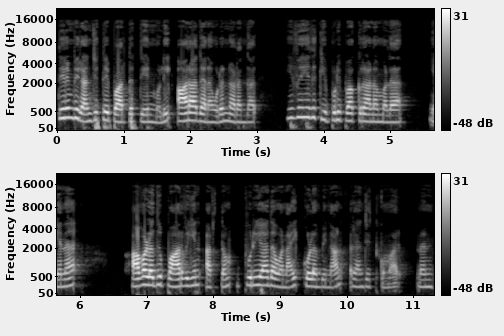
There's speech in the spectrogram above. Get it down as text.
திரும்பி ரஞ்சித்தை பார்த்த தேன்மொழி ஆராதனாவுடன் நடந்தாள். இவ எதுக்கு இப்படி பார்க்கறா நம்மள என அவளது பார்வையின் அர்த்தம் புரியாதவனாய் குழம்பினான் ரஞ்சித்குமார் நன்றி.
